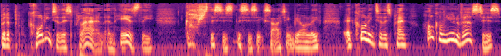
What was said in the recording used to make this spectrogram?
But according to this plan, and here's the gosh, this is this is exciting beyond belief. According to this plan, Hong Kong universities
